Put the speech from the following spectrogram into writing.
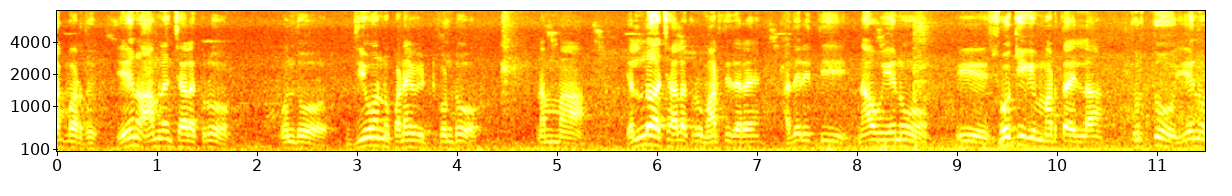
ಆಗಬಾರ್ದು. ಏನು ಆಂಬ್ಲೆನ್ಸ್ ಚಾಲಕರು ಒಂದು ಜೀವವನ್ನು ಪಣವಿಟ್ಕೊಂಡು ನಮ್ಮ ಎಲ್ಲ ಚಾಲಕರು ಮಾಡ್ತಿದ್ದಾರೆ. ಅದೇ ರೀತಿ ನಾವು ಏನು ಈ ಶೋಕಿಗೆ ಮಾಡ್ತಾ ಇಲ್ಲ. ತುರ್ತು ಏನು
